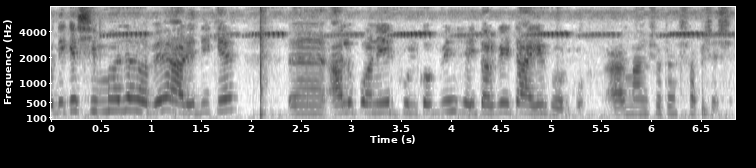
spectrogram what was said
ওদিকে শিম ভাজা হবে। আর এদিকে আলু, পনির, ফুলকপি, এই তরকারিটা আগে করব আর মাংসটা সব শেষে।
